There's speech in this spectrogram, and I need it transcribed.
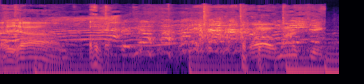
Ayan. wow, magic.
